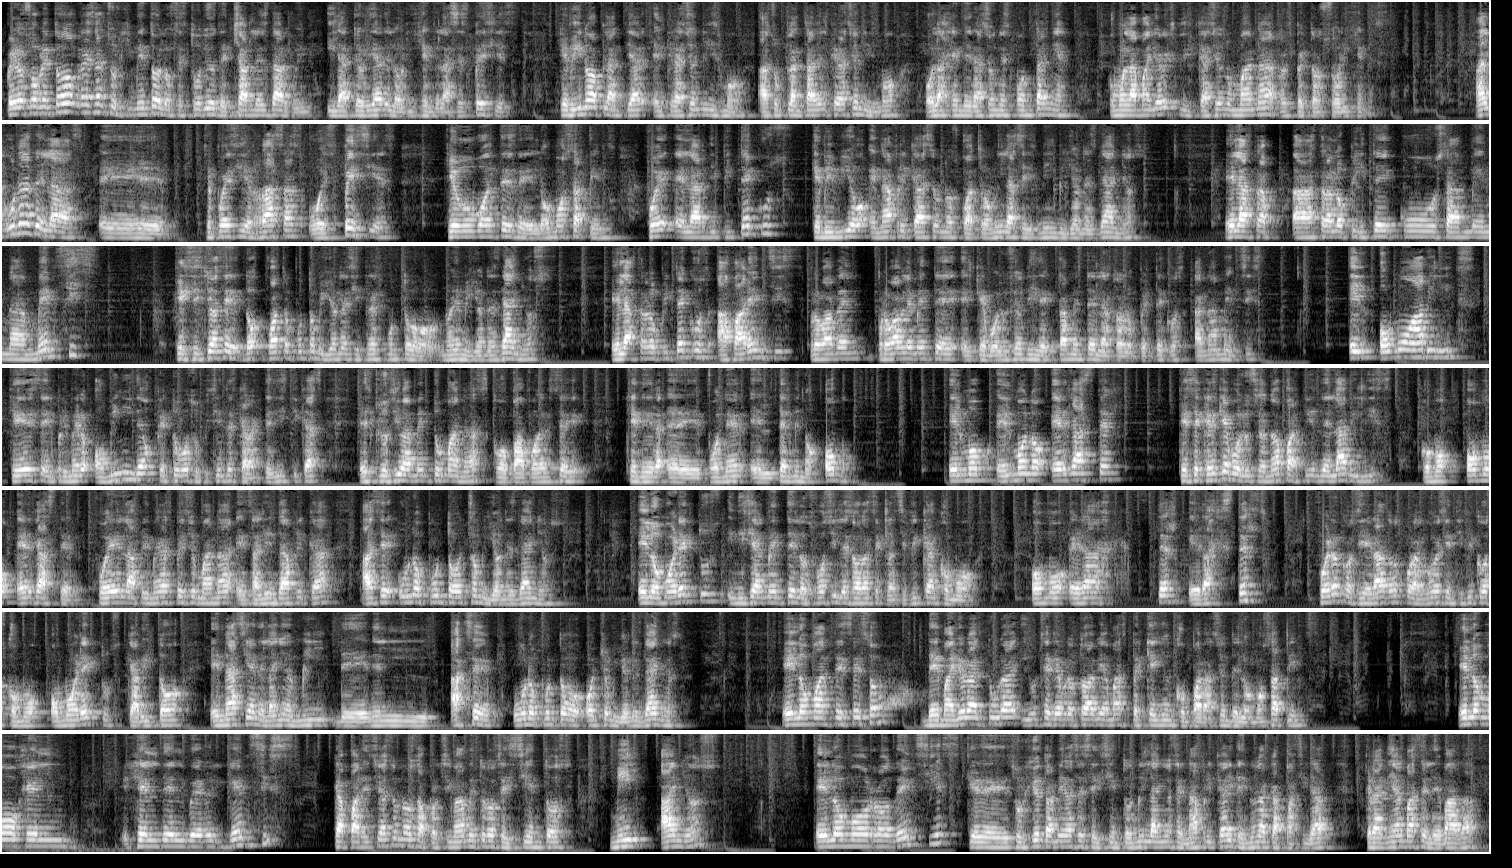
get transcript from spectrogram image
pero sobre todo gracias al surgimiento de los estudios de Charles Darwin y la teoría del origen de las especies, que vino a plantear el creacionismo, a suplantar el creacionismo o la generación espontánea, como la mayor explicación humana respecto a sus orígenes. Algunas de las, eh, se puede decir, razas o especies que hubo antes del Homo sapiens fue el Ardipithecus, que vivió en África hace unos 4.000 a 6.000 millones de años, el Australopithecus amenamensis, que existió hace 4. millones y 3.9 millones de años. El Australopithecus afarensis, probablemente el que evolucionó directamente del Australopithecus anamensis. El Homo habilis, que es el primer homínido que tuvo suficientes características exclusivamente humanas como para poderse eh, poner el término Homo. El, el mono ergaster, que se cree que evolucionó a partir del habilis como Homo ergaster. Fue la primera especie humana en salir de África hace 1.8 millones de años. El Homo erectus, inicialmente los fósiles ahora se clasifican como Homo ergaster, fueron considerados por algunos científicos como Homo erectus, que habitó en Asia en el año 1000 de, en el, hace 1.8 millones de años. El Homo antecesor de mayor altura y un cerebro todavía más pequeño en comparación del Homo sapiens. El Homo heidelbergensis, que apareció hace unos aproximadamente unos 600 mil años. El Homo rhodensis, que surgió también hace 600 mil años en África y tenía una capacidad craneal más elevada.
